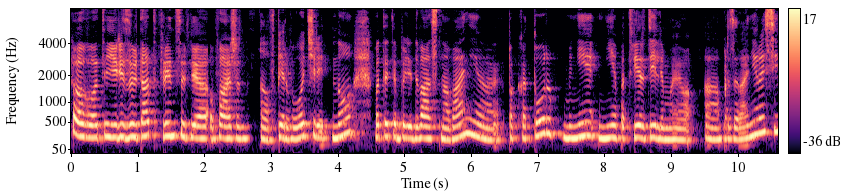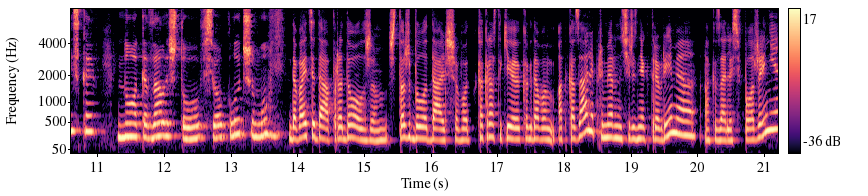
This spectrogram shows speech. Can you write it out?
Вот, и результат, в принципе, важен а, в первую очередь. Но вот это были два основания, по которым мне не подтвердили мое а, образование российское, но оказалось, что все к лучшему. Давайте, да, продолжим. Что же было дальше? Вот как раз-таки, когда вы отказали, примерно через некоторое время оказались в положении,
